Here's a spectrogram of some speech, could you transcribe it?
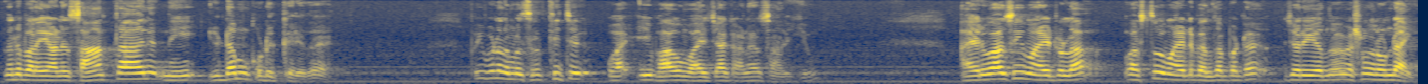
എന്നിട്ട് പറയാണ് സാത്താന് നീ ഇടം കൊടുക്കരുത്. അപ്പോൾ ഇവിടെ നമ്മൾ ശ്രദ്ധിച്ച് ഈ ഭാഗം വായിച്ചാൽ കാണാൻ സാധിക്കും. അയൽവാസിയുമായിട്ടുള്ള വസ്തുവുമായിട്ട് ബന്ധപ്പെട്ട് ചെറിയ എന്തോ വിഷമങ്ങളുണ്ടായി.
